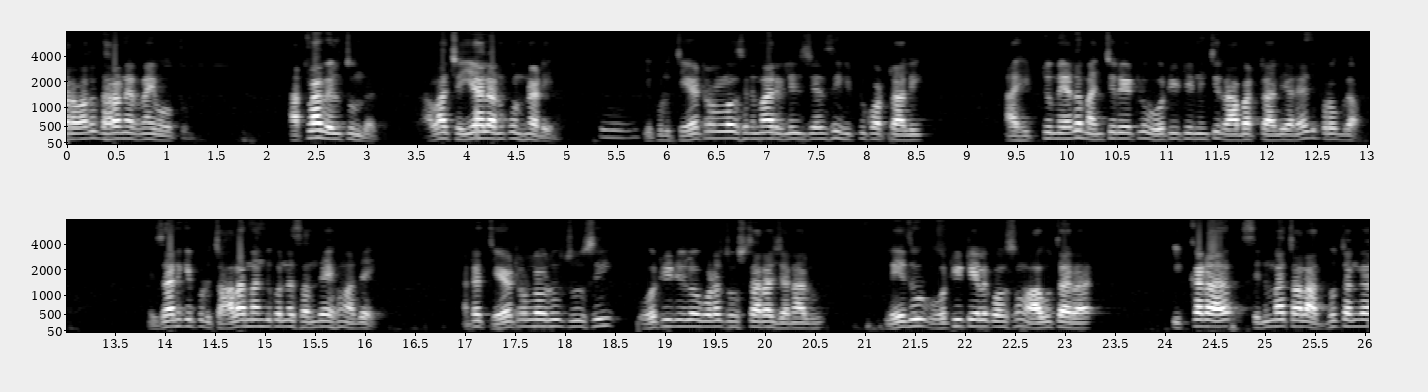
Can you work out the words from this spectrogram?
తర్వాత ధర నిర్ణయం అవుతుంది. అట్లా వెళ్తుంది అది. అలా చెయ్యాలి అనుకుంటున్నాడు ఈయన ఇప్పుడు థియేటర్లో సినిమా రిలీజ్ చేసి హిట్ కొట్టాలి. ఆ హిట్ మీద మంచి రేట్లు ఓటీటీ నుంచి రాబట్టాలి అనేది ప్రోగ్రాం. నిజానికి ఇప్పుడు చాలామందికి ఉన్న సందేహం అదే. అంటే థియేటర్లోనూ చూసి ఓటీటీలో కూడా చూస్తారా జనాలు? లేదు ఓటీటీల కోసం ఆగుతారా? ఇక్కడ సినిమా చాలా అద్భుతంగా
